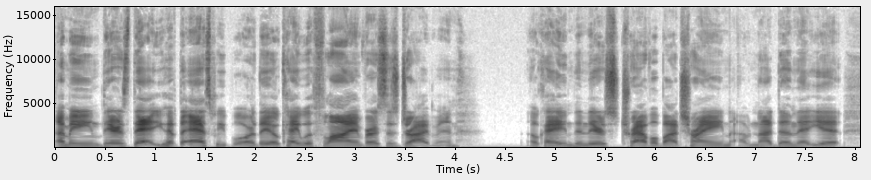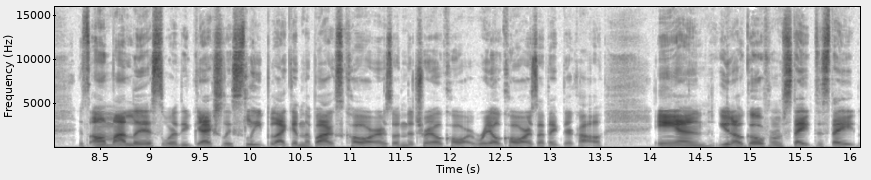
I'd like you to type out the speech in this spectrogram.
i mean there's that. You have to ask people are they okay with flying versus driving okay and then there's travel by train i've not done that yet it's on my list where you actually sleep like in the box cars or in the trail car rail cars i think they're called and you know go from state to state.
